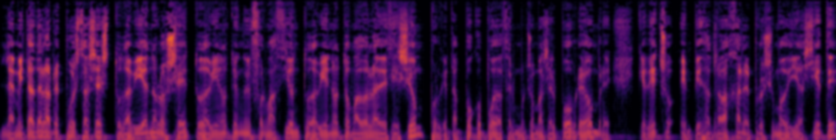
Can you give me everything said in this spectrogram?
La mitad de las respuestas es todavía no lo sé, todavía no tengo información, todavía no he tomado la decisión, porque tampoco puedo hacer mucho más el pobre hombre, que de hecho empieza a trabajar el próximo día 7,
